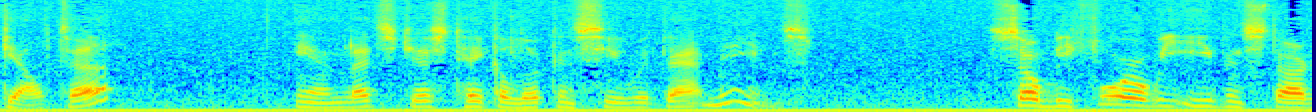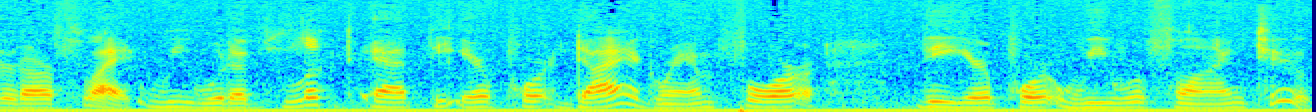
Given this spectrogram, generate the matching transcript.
Delta and let's just take a look and see what that means. So before we even started our flight, we would have looked at the airport diagram for the airport we were flying to.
